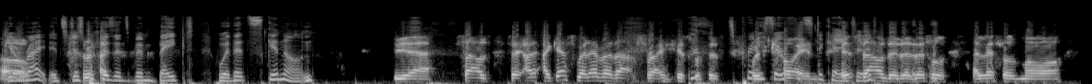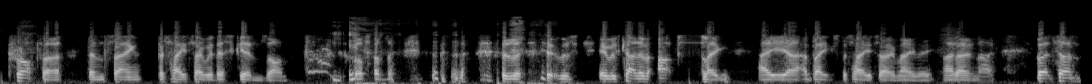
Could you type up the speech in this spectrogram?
oh, you're right. It's just because it's been baked with its skin on. Yeah. Sounds. So I, I guess whenever that phrase was, was coined, it sounded a little, a little more proper than saying potato with their skins on. it was, it was kind of upselling a, uh, a baked potato, maybe. I don't know. But um,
